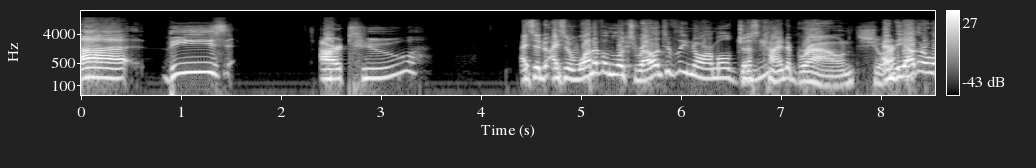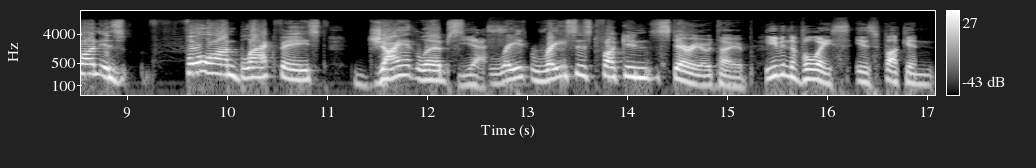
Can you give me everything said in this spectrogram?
Uh, these are two. I said I said one of them looks relatively normal, just kind of brown. Mm-hmm. Sure. And the other one is full on black faced, giant lips. Yes. Ra- racist fucking stereotype. Even the voice is fucking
